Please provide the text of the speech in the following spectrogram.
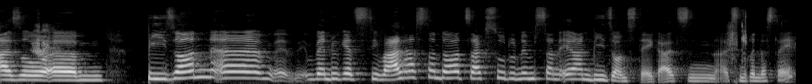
Also ähm, Bison, äh, wenn du jetzt die Wahl hast dann dort, sagst du, du nimmst dann eher ein Bison-Steak als ein, als ein Rindersteak?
